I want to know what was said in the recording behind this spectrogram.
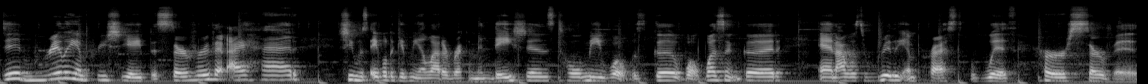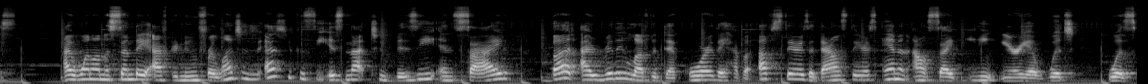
did really appreciate the server that I had. She was able to give me a lot of recommendations, told me what was good, what wasn't good, and I was really impressed with her service. I went on a Sunday afternoon for lunch, and as you can see, it's not too busy inside, but I really love the decor. They have an upstairs, a downstairs, and an outside eating area, which was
